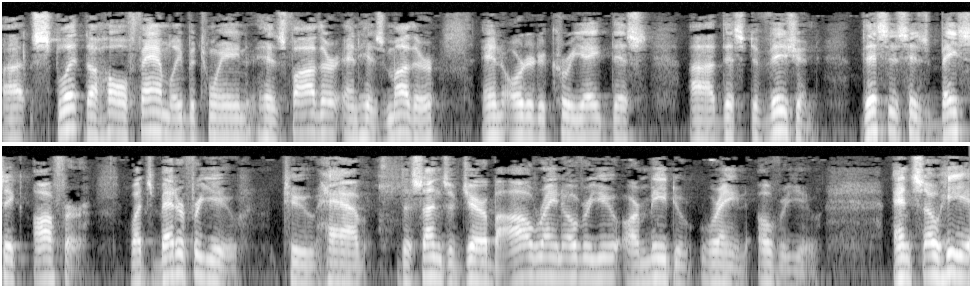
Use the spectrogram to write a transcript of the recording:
uh, split the whole family between his father and his mother in order to create this uh, this division. This is his basic offer. What's better for you, to have the sons of Jerubbaal reign over you or me to reign over you? And so he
